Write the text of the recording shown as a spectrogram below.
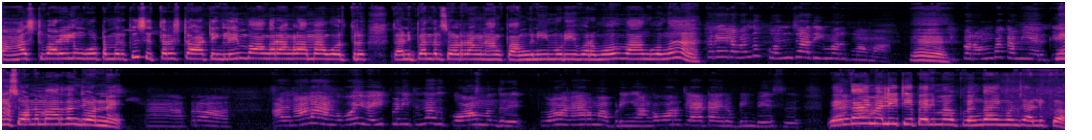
லாஸ்ட் வரையிலும் கூட்டம் இருக்குது சித்திரை ஸ்டார்டிங்லேயும் வாங்குறாங்களாமா? ஒருத்தர் தனிப்பந்தல் சொல்கிறாங்க நாங்கள் பங்குனி முடிய வரும்போது வாங்குவோங்க. சித்திரையில வந்து கொஞ்சம் அதிகமா இருக்குமாமா இப்போ ரொம்ப கம்மியா நீ இருக்கு சொன்ன மாதிரி தான் சொன்னேன். அப்புறம் அதனால அங்க போய் வெயிட் பண்ணிட்டு இருந்தா அது கோவம் வந்துரு. இவ்வளோ நேரமா அப்படிங்க அங்க போறதுக்கு லேட் ஆயிரும் அப்படின்னு பேசு. வெங்காயம் அள்ளிட்டிய பெரியம்மாவுக்கு. வெங்காயம் கொஞ்சம் அள்ளிக்கோ.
